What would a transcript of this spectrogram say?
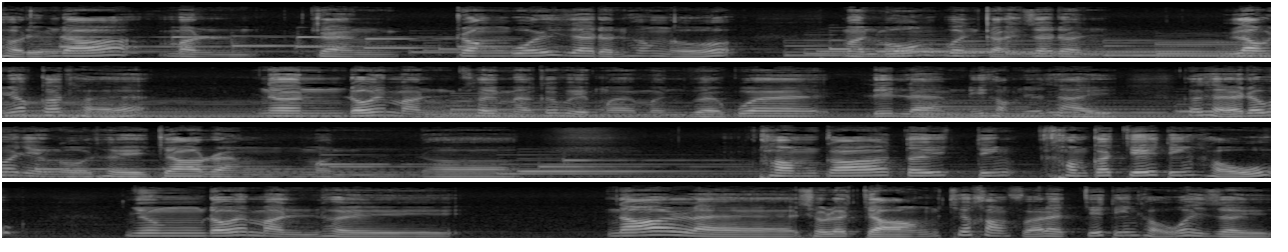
thời điểm đó mình càng trân quý gia đình hơn nữa. Mình muốn bên cạnh gia đình lâu nhất có thể. Nên đối với mình khi mà cái việc mà mình về quê đi làm đi học như thế này có thể đối với nhiều người thì cho rằng mình uh, không có tí tiếng không có chí tiến thủ. Nhưng đối với mình thì nó là sự lựa chọn chứ không phải là chí tiến thủ hay gì.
